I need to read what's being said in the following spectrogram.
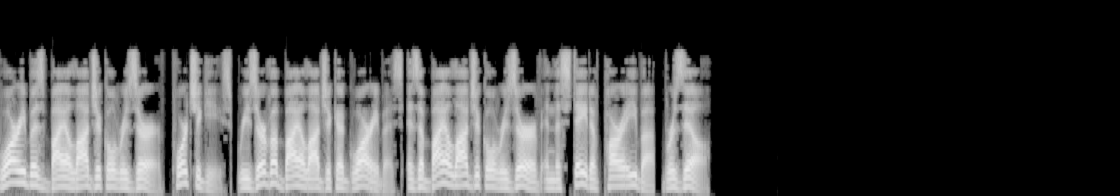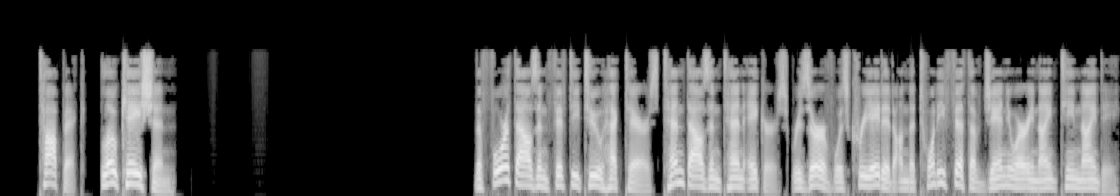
Guaribas Biological Reserve Portuguese, Reserva Biológica Guaribas is a biological reserve in the state of Paraíba, Brazil. Location The 4,052 hectares 10,010 acres reserve was created on 25 January 1990.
